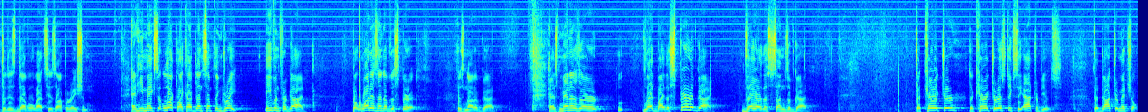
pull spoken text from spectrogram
That is devil, that's His operation. And He makes it look like I've done something great, even for God. But what isn't of the Spirit is not of God. As men as are led by the Spirit of God, they are the sons of God. The character, the characteristics, the attributes that Dr. Mitchell,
